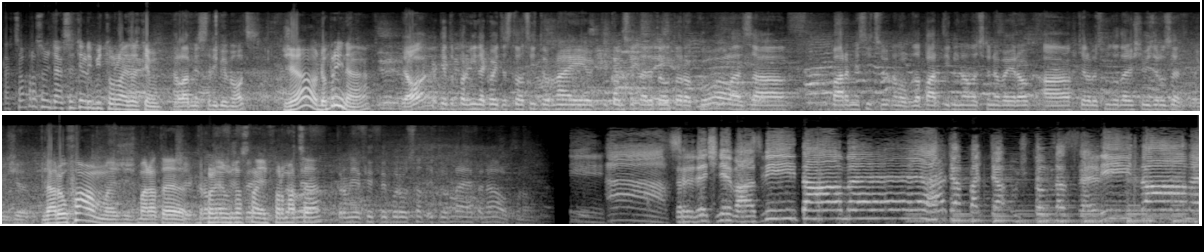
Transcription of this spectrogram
Tak co prosím tě, jak se ti líbí turnaj zatím? Hele, mi se líbí moc. Že jo, dobrý ne? Jo, tak je to první takový testovací turnaj k konci tady tohoto roku, ale za pár měsíců, nebo za pár týdnů nám začne nový rok a chtěli bychom to tady ještě víc rozjet, takže... Já doufám, že Mara, to je úplně úžasná informace. Kromě, kromě FIFA budou snad i turnaje v NHLku, no. A srdečně vás vítáme, Paťa už v tom zase lítáme,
